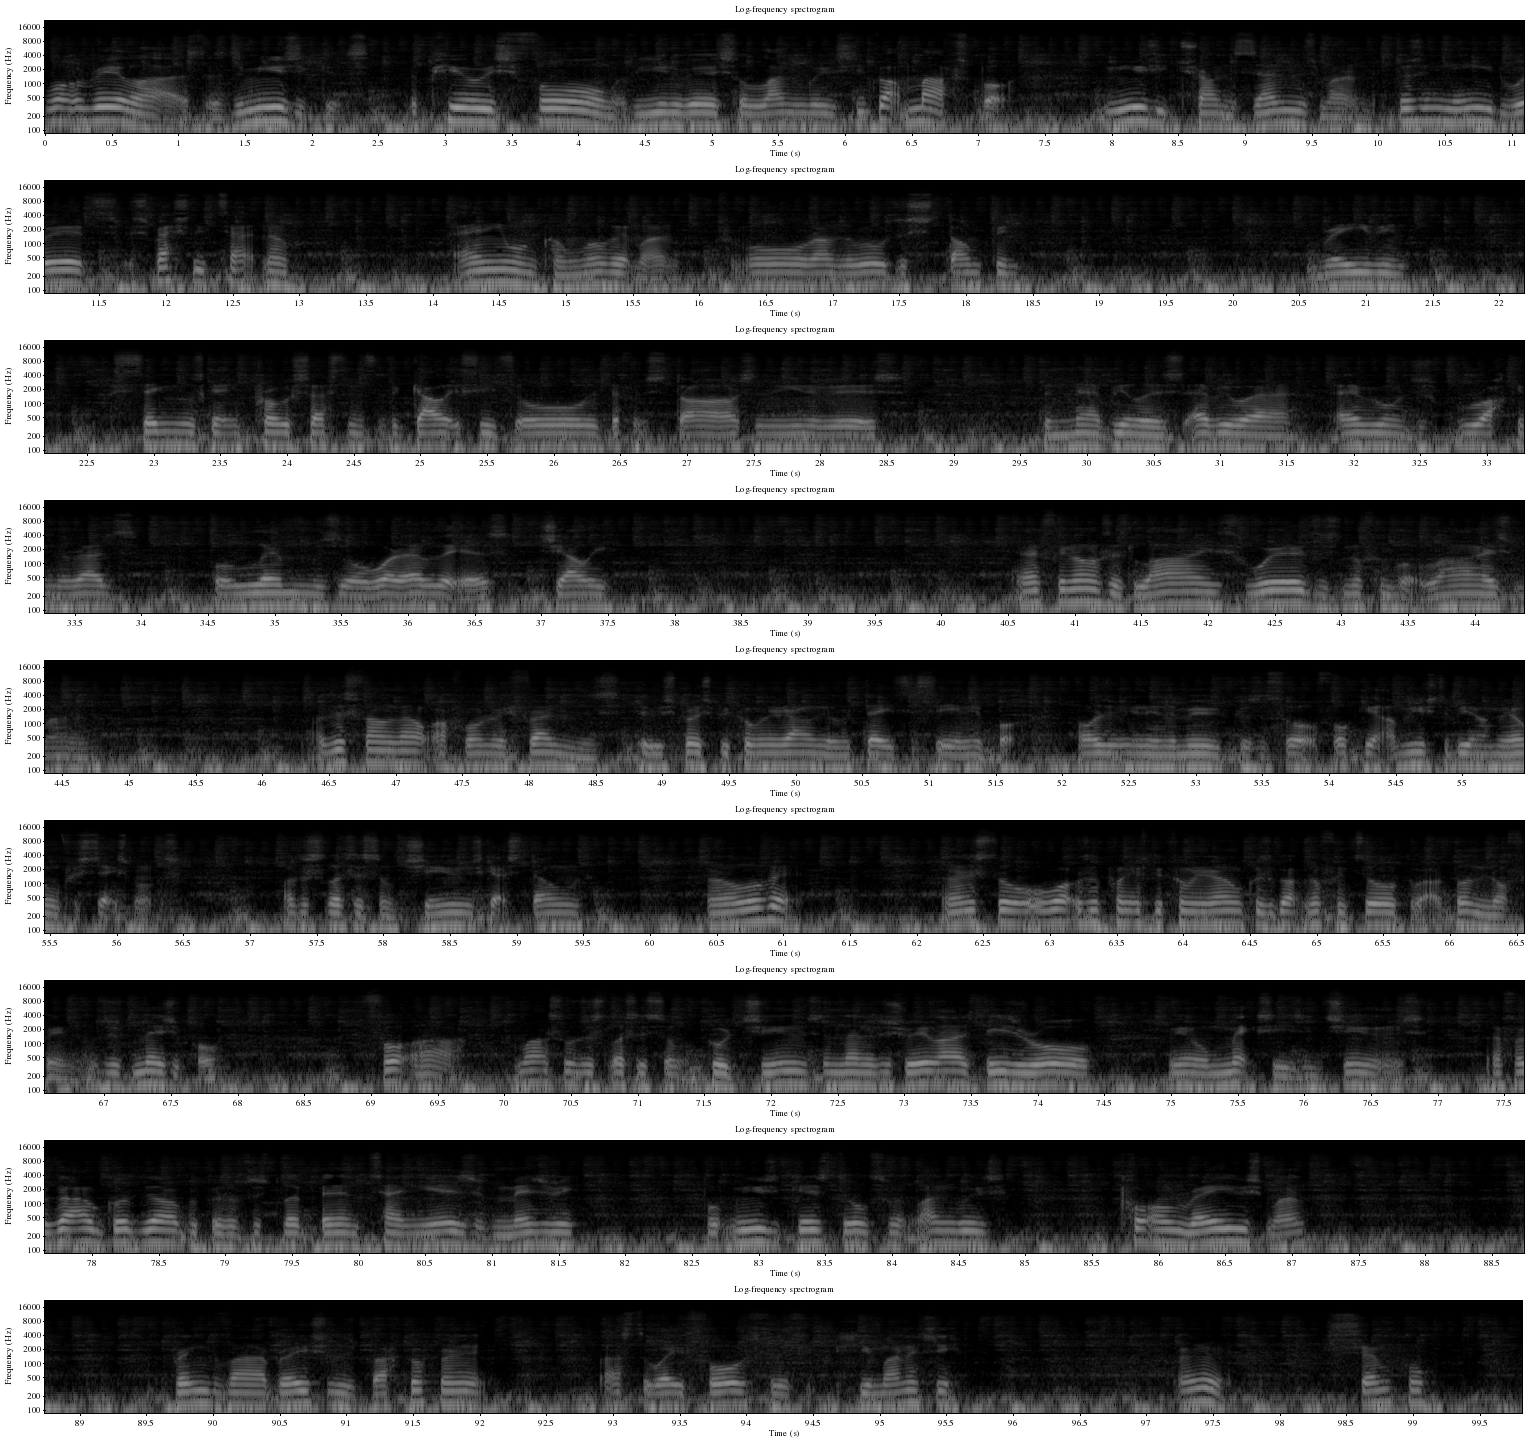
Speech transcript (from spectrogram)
What I realised is the music is the purest form of a universal language. You've got maths, but music transcends, man. It doesn't need words, especially techno. Anyone can love it, man. From all around the world, just stomping, raving, signals getting processed into the galaxy to all the different stars in the universe the nebulas everywhere, everyone just rocking the reds or limbs or whatever it is, jelly. Everything else is lies, words is nothing but lies, man. I just found out off one of my friends who was supposed to be coming around the other day to see me, but I wasn't really in the mood because I thought, fuck it, I'm used to being on my own for six months. I'll just listen to some tunes, get stoned, and I love it. And I just thought, well, what was the point of me coming around because I've got nothing to talk about, I've done nothing, I'm just miserable. Fuck that. Might as well just listen to some good tunes, and then I just realised these are all, you know, mixes and tunes. And I forgot how good they are because I've just been in 10 years of misery. But music is the ultimate language put on raves, man. Bring the vibrations back up in it. That's the way forward for humanity. Isn't it? Simple.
